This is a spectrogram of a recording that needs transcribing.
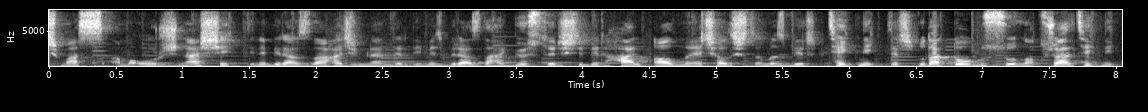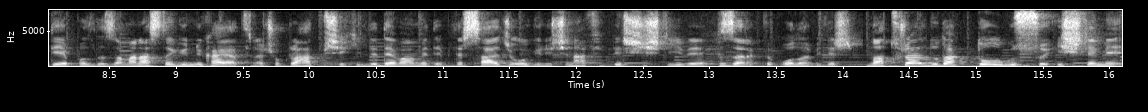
kaçmaz ama orijinal şeklini biraz daha hacimlendirdiğimiz, biraz daha gösterişli bir hal almaya çalıştığımız bir tekniktir. Dudak dolgusu natural teknikle yapıldığı zaman hasta günlük hayatına çok rahat bir şekilde devam edebilir. Sadece o gün için hafif bir şişliği ve kızarıklık olabilir. Natural dudak dolgusu işlemi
